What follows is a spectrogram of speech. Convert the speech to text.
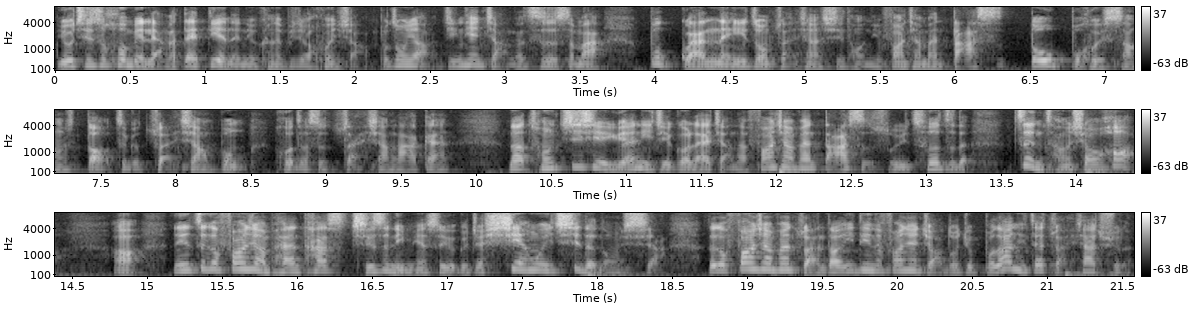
尤其是后面两个带电的，你有可能比较混淆，不重要。今天讲的是什么？不管哪一种转向系统，你方向盘打死都不会伤到这个转向泵或者是转向拉杆。那从机械原理结构来讲呢，方向盘打死属于车子的正常消耗。啊，因为这个方向盘它其实里面是有个叫限位器的东西啊，这个方向盘转到一定的方向角度就不让你再转下去了，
